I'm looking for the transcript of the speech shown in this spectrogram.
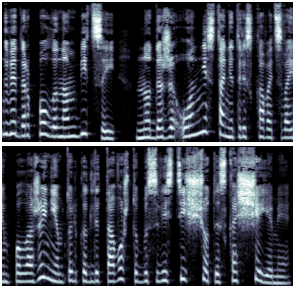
Гведер полон амбиций, но даже он не станет рисковать своим положением только для того, чтобы свести счеты с кощеями.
